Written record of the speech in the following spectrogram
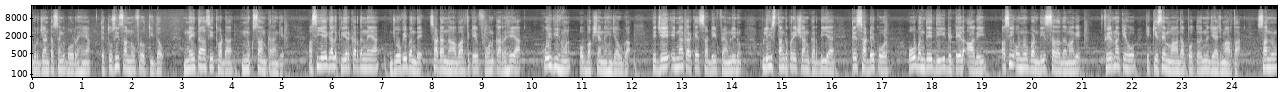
ਗੁਰਜੰਟ ਸਿੰਘ ਬੋਲ ਰਹੇ ਹਾਂ ਤੇ ਤੁਸੀਂ ਸਾਨੂੰ ਫਰੋਤੀ ਦਿਓ। ਨਹੀਂ ਤਾਂ ਅਸੀਂ ਤੁਹਾਡਾ ਨੁਕਸਾਨ ਕਰਾਂਗੇ। ਅਸੀਂ ਇਹ ਗੱਲ ਕਲੀਅਰ ਕਰ ਦਿੰਨੇ ਆ ਜੋ ਵੀ ਬੰਦੇ ਸਾਡਾ ਨਾਂ ਵਰਤ ਕੇ ਫੋਨ ਕਰ ਰਹੇ ਆ, ਕੋਈ ਵੀ ਹੁਣ ਉਹ ਬਖਸ਼ਿਆ ਨਹੀਂ ਜਾਊਗਾ। ਤੇ ਜੇ ਇਹਨਾਂ ਕਰਕੇ ਸਾਡੀ ਫੈਮਿਲੀ ਨੂੰ ਪੁਲਿਸ ਤੰਗ ਪਰੇਸ਼ਾਨ ਕਰਦੀ ਹੈ ਤੇ ਸਾਡੇ ਕੋਲ ਉਹ ਬੰਦੇ ਦੀ ਡਿਟੇਲ ਆ ਗਈ, ਅਸੀਂ ਉਹਨੂੰ ਬਣਦੀ ਸਜ਼ਾ ਦੇਵਾਂਗੇ। ਫਿਰ ਨਾ ਕਿਹੋ ਕਿ ਕਿਸੇ ਮਾਂ ਦਾ ਪੁੱਤ ਨਜਾਇਜ਼ ਮਾਰਤਾ। ਸਾਨੂੰ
